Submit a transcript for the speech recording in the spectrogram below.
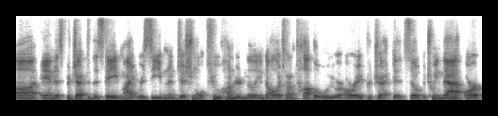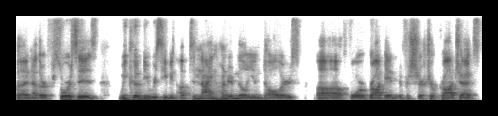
Uh, and it's projected the state might receive an additional $200 million on top of what we were already projected. So between that, ARPA and other sources, we could be receiving up to $900 million uh, for broadband infrastructure projects.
